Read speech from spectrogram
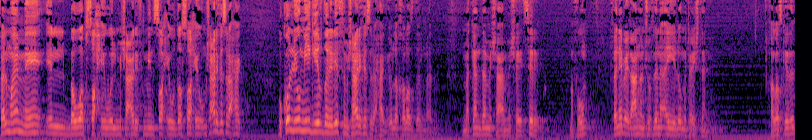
فالمهم إيه؟ البواب صحي والمش عارف مين صحي وده صحي ومش عارف يسرق حاجة. وكل يوم يجي يفضل يلف مش عارف يسرق حاجة. يقول لك خلاص ده المكان ده مش مش هيتسرق. مفهوم؟ فنبعد عنه نشوف لنا أي لقمة عيش تاني خلاص كده؟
